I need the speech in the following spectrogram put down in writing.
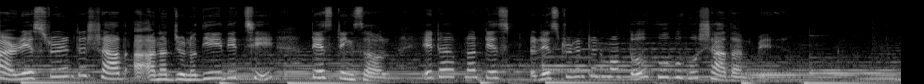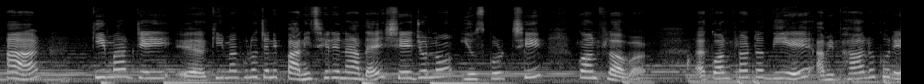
আর রেস্টুরেন্টের স্বাদ আনার জন্য দিয়ে দিচ্ছি টেস্টিং সল এটা আপনার টেস্ট রেস্টুরেন্টের মতো হুবহু স্বাদ আনবে। আর কিমার যেই কিমাগুলো যেন পানি ছেড়ে না দেয়, সেই জন্য ইউজ করছি কর্নফ্লাওয়ার কর্নফ্লাওয়ারটা দিয়ে আমি ভালো করে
